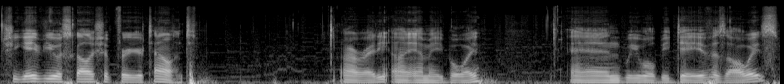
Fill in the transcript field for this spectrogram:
She gave you a scholarship for your talent. Alrighty, I am a boy. And we will be Dave as always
